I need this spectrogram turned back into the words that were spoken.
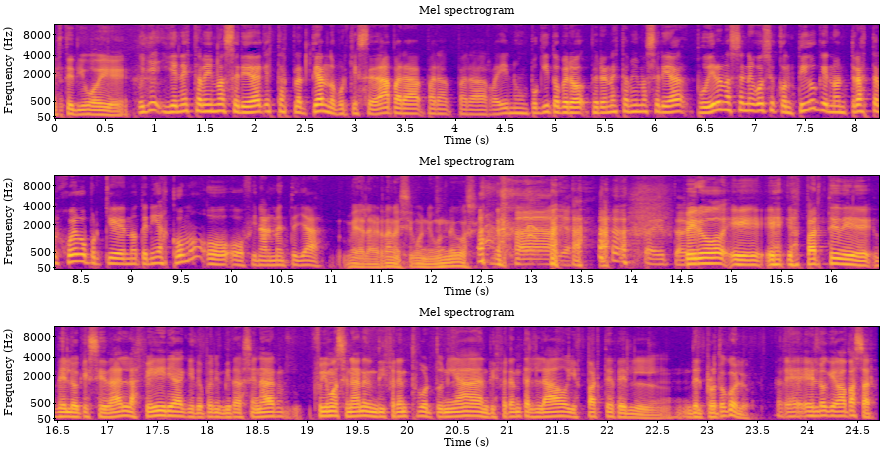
este tipo de... Oye, y en esta misma seriedad que estás planteando, porque se da para, para, para reírnos un poquito, pero, pero en esta misma seriedad, ¿pudieron hacer negocios contigo que no entraste al juego porque no tenías cómo o, finalmente ya? Mira, la verdad no hicimos ningún negocio. ah. Pero eh, es, parte de, de, lo que se da en la feria, que te pueden invitar a cenar. Fuimos a cenar en diferentes oportunidades, en diferentes lados y es parte del, del protocolo. Es, lo que va a pasar.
